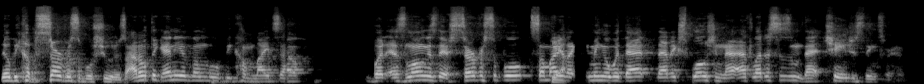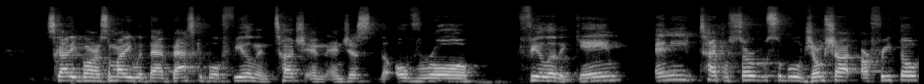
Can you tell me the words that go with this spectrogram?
they'll become serviceable shooters. I don't think any of them will become lights out, but as long as they're serviceable, somebody yeah. like Kuminga with that that explosion, that athleticism, that changes things for him. Scottie Barnes, somebody with that basketball feel and touch and, and just the overall feel of the game, any type of serviceable jump shot or free throw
